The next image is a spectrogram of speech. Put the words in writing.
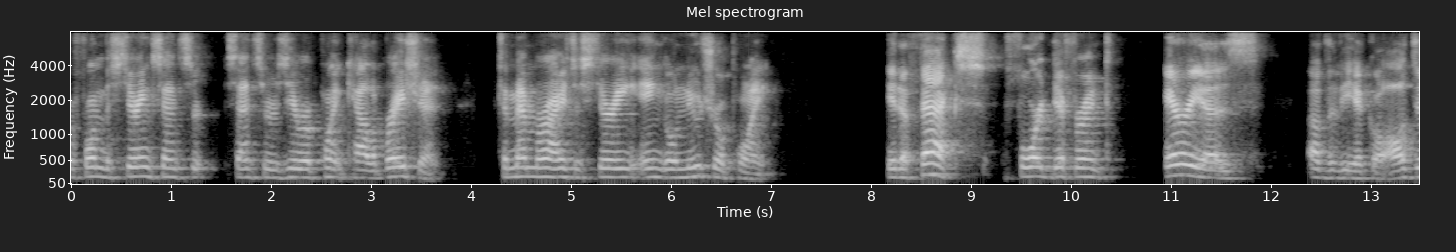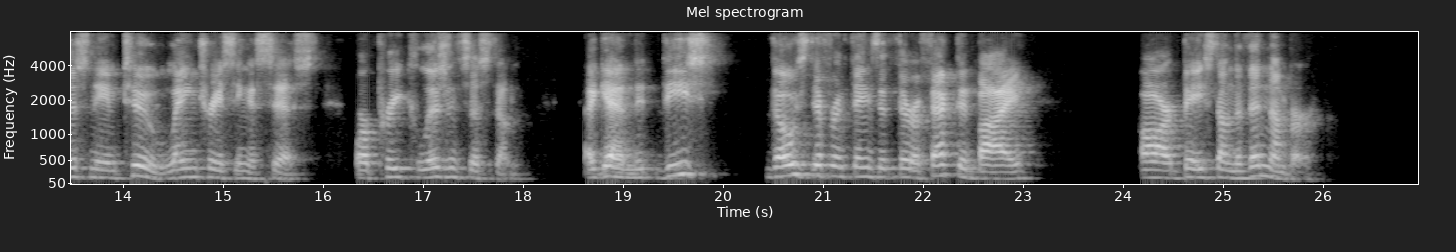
perform the steering sensor sensor zero point calibration to memorize the steering angle neutral point. It affects four different areas of the vehicle. I'll just name two lane tracing assist or pre-collision system. Again these those different things that they're affected by are based on the VIN number.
